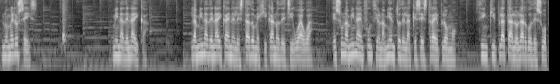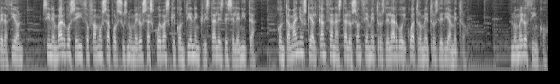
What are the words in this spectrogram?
Número 6. Mina de Naika. La mina de Naika en el estado mexicano de Chihuahua, es una mina en funcionamiento de la que se extrae plomo, zinc y plata a lo largo de su operación, sin embargo se hizo famosa por sus numerosas cuevas que contienen cristales de selenita, con tamaños que alcanzan hasta los 11 metros de largo y 4 metros de diámetro. Número 5.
